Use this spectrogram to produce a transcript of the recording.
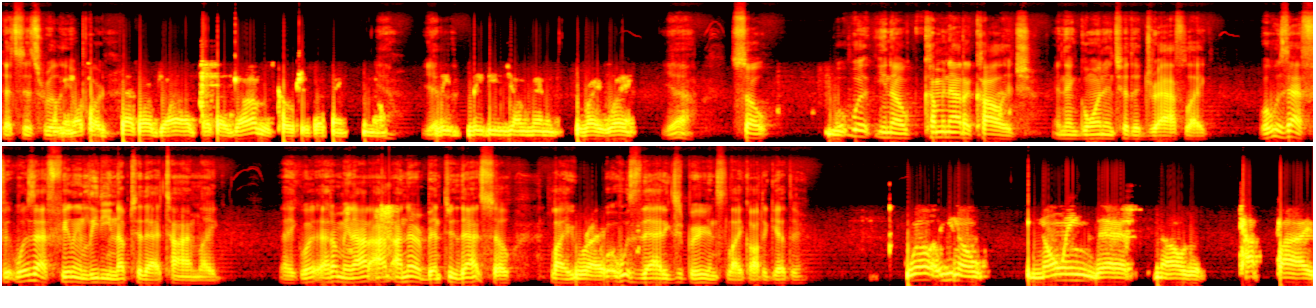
That's that's really I mean, that's important. Our, that's our job. That's our job as coaches. I think you know, yeah. Yeah. Lead, lead these young men in the right way. Yeah. So, what, what you know, coming out of college and then going into the draft, like, what was that? What was that feeling leading up to that time? Like, like what? I don't mean I I, I never been through that, so like, right. what was that experience like altogether? Well, you know, knowing that you know the top five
